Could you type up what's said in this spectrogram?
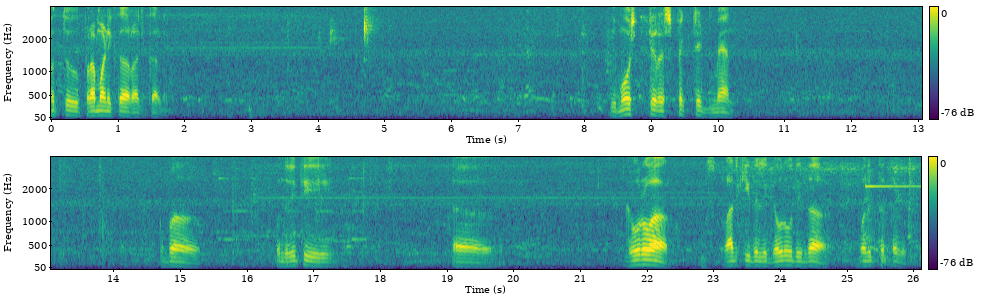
ಮತ್ತು ಪ್ರಾಮಾಣಿಕ ರಾಜಕಾರಣಿ. ದಿ ಮೋಸ್ಟ್ ರೆಸ್ಪೆಕ್ಟೆಡ್ ಮ್ಯಾನ್ ಒಬ್ಬ ಒಂದು ರೀತಿ ಗೌರವ, ರಾಜಕೀಯದಲ್ಲಿ ಗೌರವದಿಂದ ಬದುಕ್ತಂಥ ವ್ಯಕ್ತಿ.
